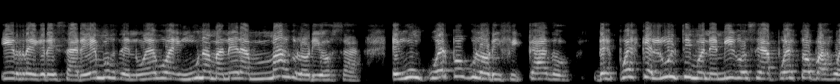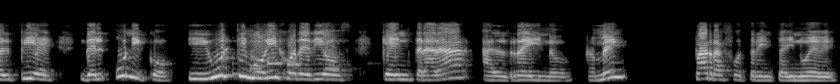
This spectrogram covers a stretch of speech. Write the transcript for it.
y regresaremos de nuevo en una manera más gloriosa, en un cuerpo glorificado, después que el último enemigo sea puesto bajo el pie del único y último Hijo de Dios que entrará al reino. Amén párrafo 39.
